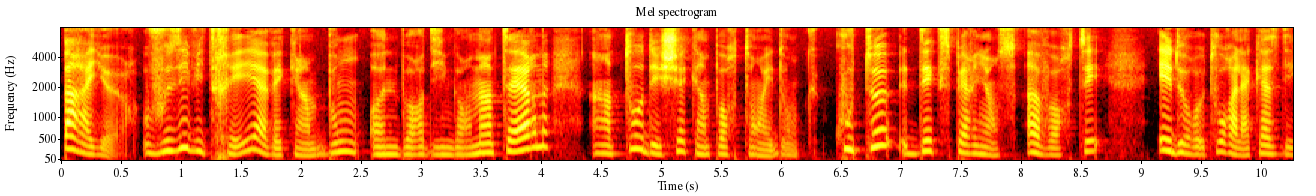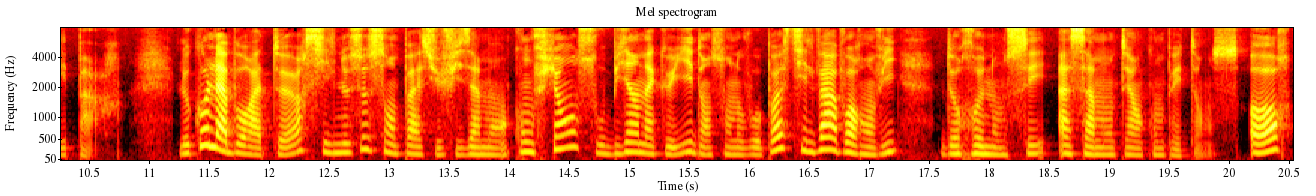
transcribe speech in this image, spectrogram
Par ailleurs, vous éviterez avec un bon onboarding en interne un taux d'échec important et donc coûteux d'expérience avortée et de retour à la case départ. Le collaborateur, s'il ne se sent pas suffisamment en confiance ou bien accueilli dans son nouveau poste, il va avoir envie de renoncer à sa montée en compétences. Or,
